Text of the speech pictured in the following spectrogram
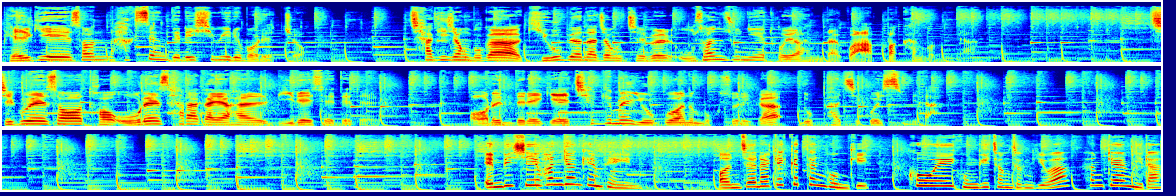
벨기에에선 학생들이 시위를 벌였죠. 차기 정부가 기후 변화 정책을 우선순위에 둬야 한다고 압박한 겁니다. 지구에서 더 오래 살아가야 할 미래 세대들, 어른들에게 책임을 요구하는 목소리가 높아지고 있습니다. MBC 환경 캠페인 언제나 깨끗한 공기 코웨이 공기청정기와 함께합니다.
